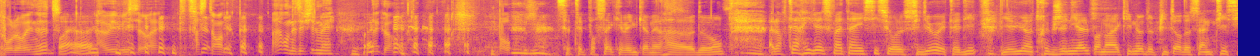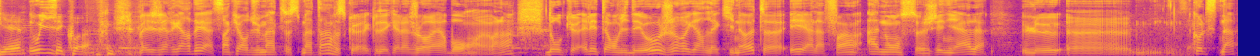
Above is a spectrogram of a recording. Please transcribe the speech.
pour, le Reinvent ouais, ouais. Ah oui, oui, c'est vrai. ah, en... ah, on était filmé. D'accord. Bon. C'était pour ça qu'il y avait une caméra euh, devant. Alors, tu es arrivé ce matin ici sur le studio et tu as dit il y a eu un truc génial pendant la keynote de Peter de Santis hier. Oui. C'est quoi ben, Je l'ai regardé à 5h du mat ce matin parce qu'avec le décalage horaire, bon, euh, voilà. Donc, elle était en vidéo, je regarde la keynote et à la fin, annonce géniale le euh, call snap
